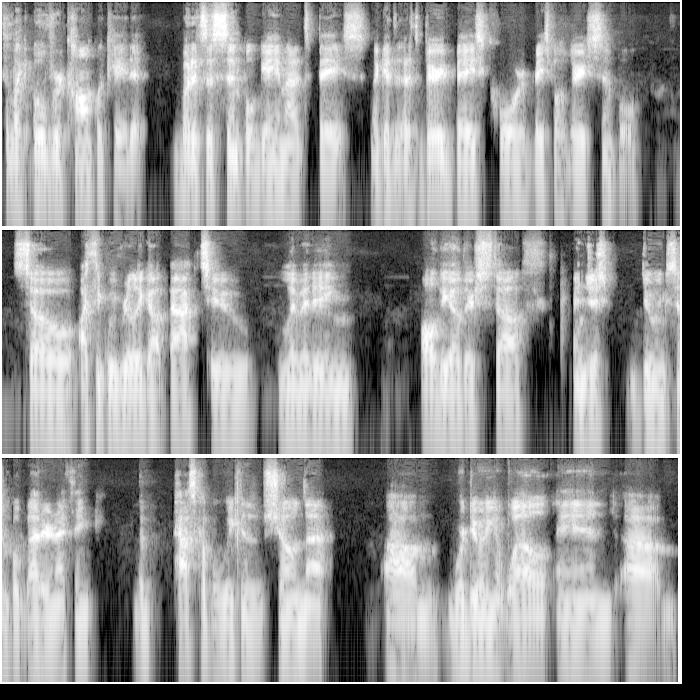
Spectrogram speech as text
to like overcomplicate it but it's a simple game at its base. Like it's, it's very base core. Baseball is very simple. So I think we really got back to limiting all the other stuff and just doing simple better. And I think the past couple weekends have shown that um, we're doing it well, and um,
